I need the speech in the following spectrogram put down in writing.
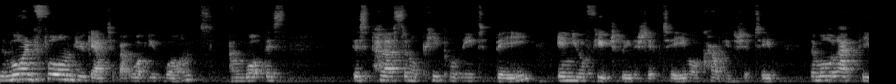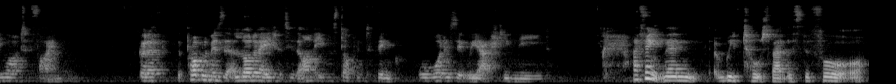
the more informed you get about what you want and what this this person or people need to be in your future leadership team or current leadership team, the more likely you are to find them. But uh, the problem is that a lot of agencies aren't even stopping to think, well, what is it we actually need? I think then we've talked about this before.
